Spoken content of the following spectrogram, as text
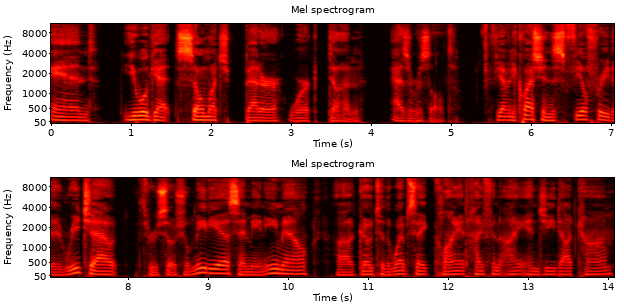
And you will get so much better work done as a result. If you have any questions, feel free to reach out through social media, send me an email uh, go to the website client-ing.com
